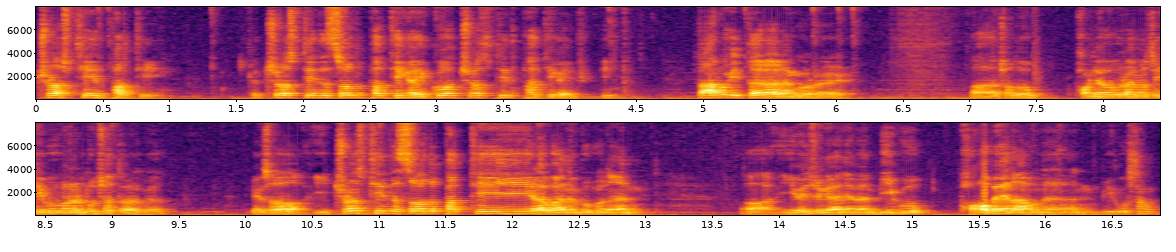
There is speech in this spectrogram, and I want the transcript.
Trusted Party. 그러니까 Trusted Third Party가 있고 Trusted Party가 있, 있, 따로 있다라는 거를 아 저도 번역을 하면서 이 부분을 놓쳤더라고요. 그래서 이 Trusted Third Party라고 하는 부분은 어, 이게 왜 중요하냐면 미국 법에 나오는 미국 상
